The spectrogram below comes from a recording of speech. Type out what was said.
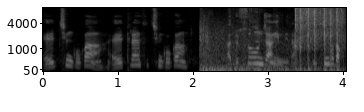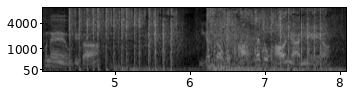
L 친구가 L 트랜스 친구가 아주 수훈장입니다. 이 친구 덕분에 우리가 이겼다고 다 해도 과언이 아니에요.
